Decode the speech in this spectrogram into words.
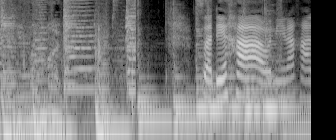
Give me my money. สวัสดีค่ะ วันนี้นะคะน้องๆนะคะนักกา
